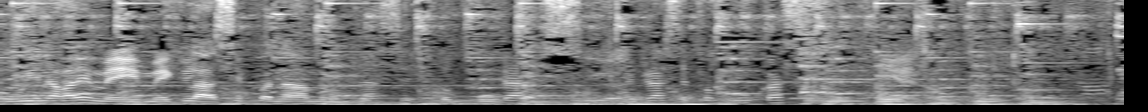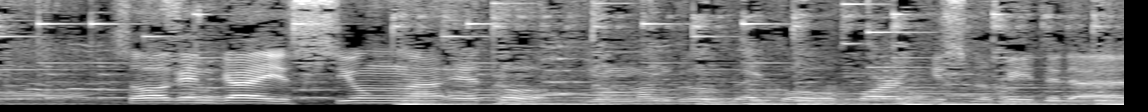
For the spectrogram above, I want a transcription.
uwi na kayo. May, may klase pa namin klase pagbukas. Klase pagbukas. Ayan. So again guys, yung uh, eto, yung Mangrove Eco Park is located at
